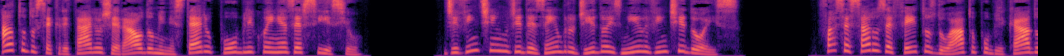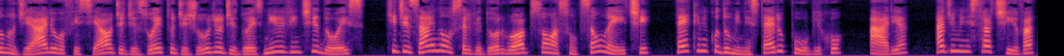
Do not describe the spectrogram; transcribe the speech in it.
Ato do Secretário-Geral do Ministério Público em Exercício de 21 de dezembro de 2022. Faz cessar os efeitos do ato publicado no Diário Oficial de 18 de julho de 2022, que designou o servidor Robson Assumpção Leite, técnico do Ministério Público, área administrativa,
